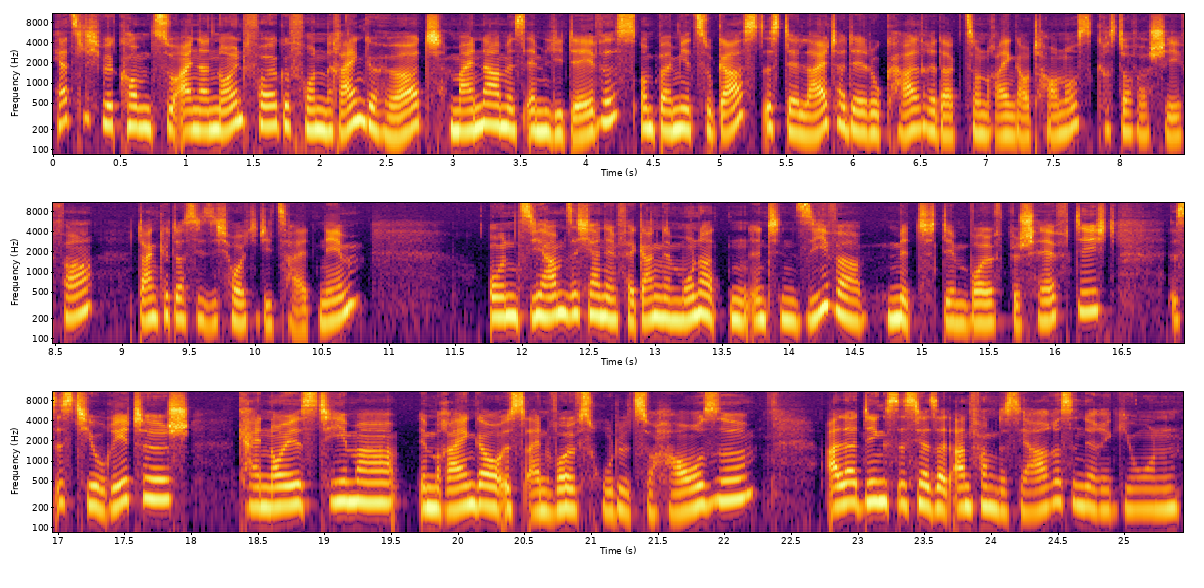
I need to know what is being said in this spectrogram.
Herzlich willkommen zu einer neuen Folge von Reingehört. Mein Name ist Emily Davis und bei mir zu Gast ist der Leiter der Lokalredaktion Rheingau-Taunus, Christopher Schäfer. Danke, dass Sie sich heute die Zeit nehmen. Und Sie haben sich ja in den vergangenen Monaten intensiver mit dem Wolf beschäftigt. Es ist theoretisch kein neues Thema. Im Rheingau ist ein Wolfsrudel zu Hause. Allerdings ist ja seit Anfang des Jahres in der Region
